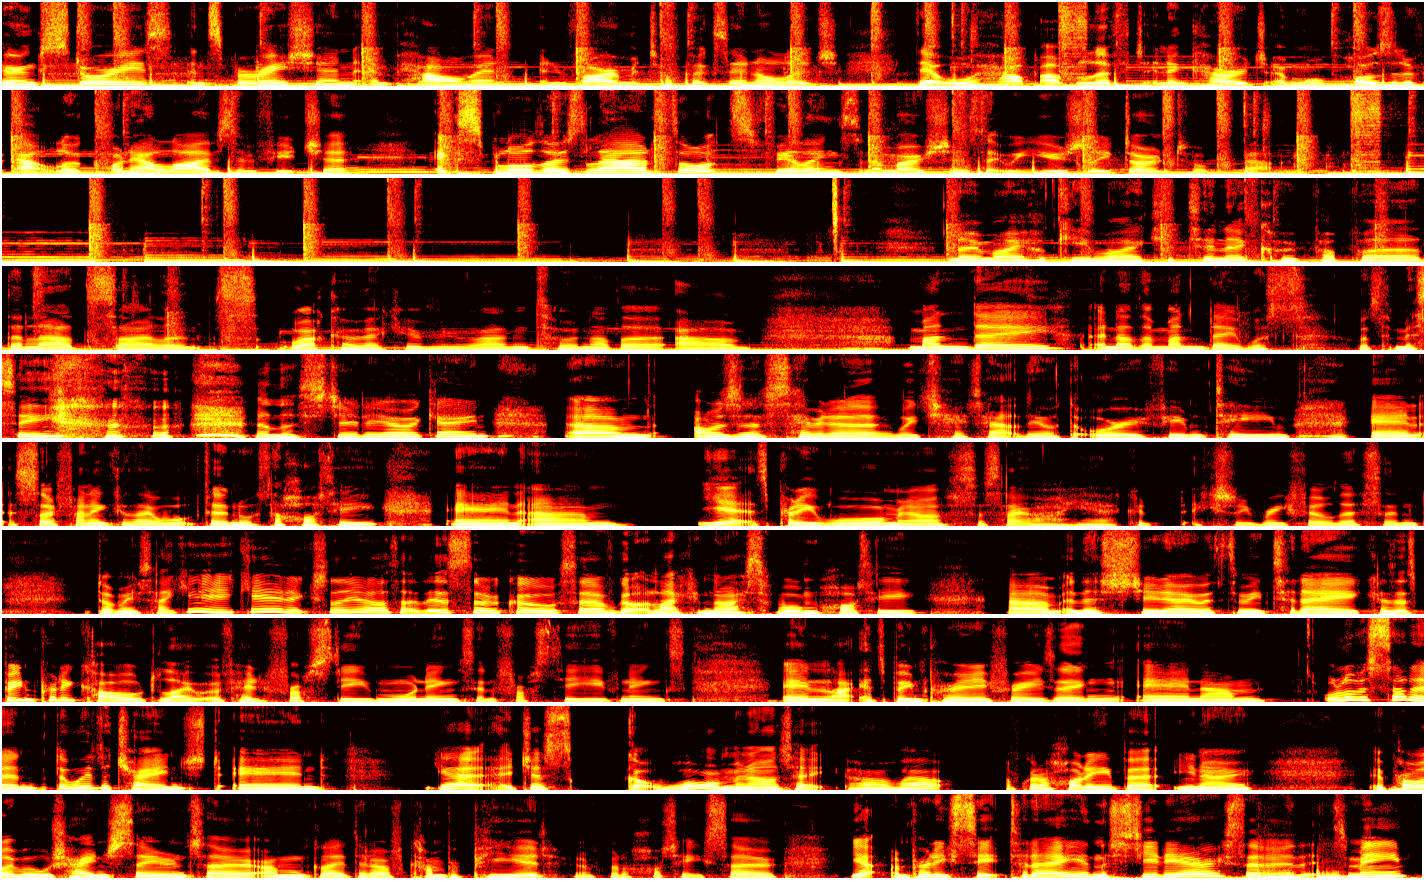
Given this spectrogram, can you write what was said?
hearing stories, inspiration, empowerment, environment topics, and knowledge that will help uplift and encourage a more positive outlook on our lives and future. Explore those loud thoughts, feelings, and emotions that we usually don't talk about. Nau mai hoki mai ki tēnei kaupapa, The Loud Silence. Welcome back everyone to another um, Monday, another Monday with, with Missy in the studio again. Um, I was just having a wee chat out there with the OAR FM team and it's so funny because I walked in with a hottie and um, yeah, it's pretty warm, and I was just like, oh yeah, I could actually refill this. And Domi's like, yeah, you can actually. I was like, that's so cool. So I've got like a nice warm hottie um, in the studio with me today because it's been pretty cold. Like we've had frosty mornings and frosty evenings, and like it's been pretty freezing. And um, all of a sudden, the weather changed, and yeah, it just got warm, and I was like, oh wow, I've got a hottie, but you know, it probably will change soon. So I'm glad that I've come prepared. I've got a hottie. So yeah, I'm pretty set today in the studio. So that's me.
